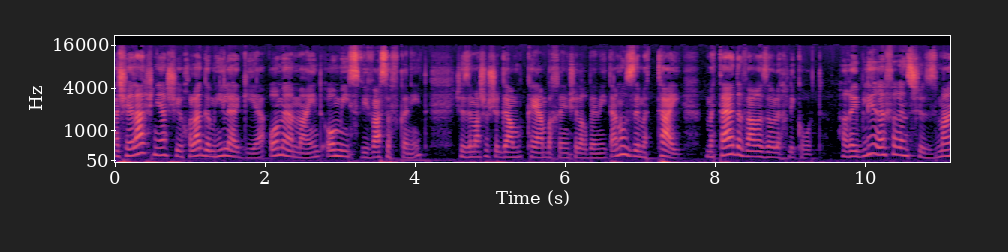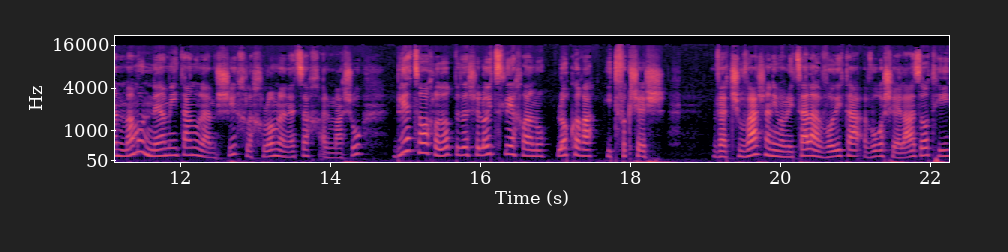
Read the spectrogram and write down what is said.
השאלה השנייה שיכולה גם היא להגיע או מהמיינד או מסביבה ספקנית, שזה משהו שגם קיים בחיים של הרבה מאיתנו, זה מתי. מתי הדבר הזה הולך לקרות? הרי בלי רפרנס של זמן, מה מונע מאיתנו להמשיך לחלום לנצח על משהו, בלי הצורך להודות בזה שלא הצליח לנו, לא קרה, התפקשש. והתשובה שאני ממליצה לעבוד איתה עבור השאלה הזאת היא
